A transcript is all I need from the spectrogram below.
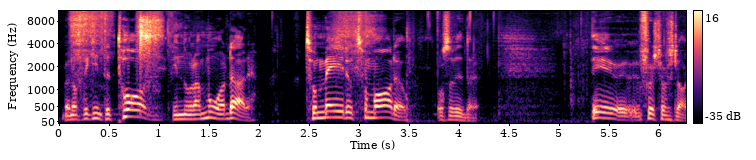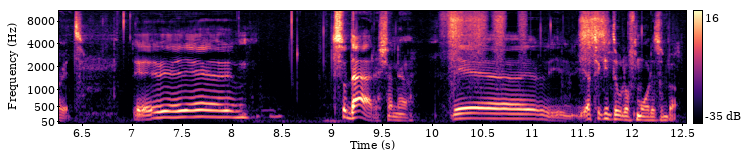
Men de fick inte tag i några mårdar. Tomato, tomato och så vidare. Det är första förslaget. Sådär känner jag. Det jag tycker inte Olof är så bra.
